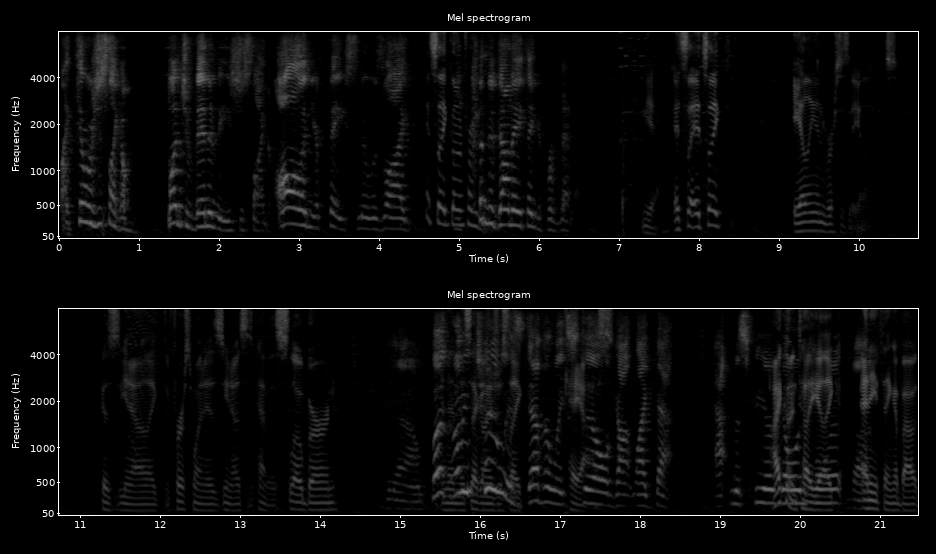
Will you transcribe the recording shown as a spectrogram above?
like there was just like a bunch of enemies just like all in your face, and it was like It's like going from couldn't have done anything to prevent it. Yeah, it's like it's like Alien versus Aliens, because you know, like the first one is you know this is kind of a slow burn. Yeah, but And I the mean, second one is two just, is like, definitely chaos. still got like that atmosphere. I couldn't going tell you like it, but- anything about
